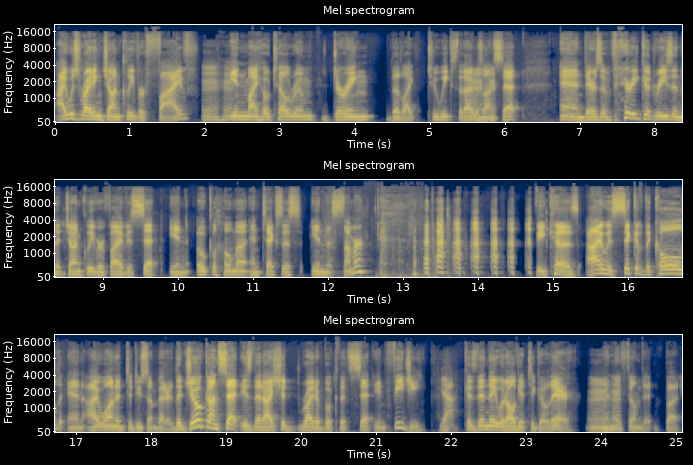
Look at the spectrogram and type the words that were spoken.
I was writing John Cleaver 5 Mm-hmm. in my hotel room during the like two weeks that I was Mm-hmm. on set. And there's a very good reason that John Cleaver 5 is set in Oklahoma and Texas in the summer. because I was sick of the cold and I wanted to do something better. The joke on set is that I should write a book that's set in Fiji Yeah. because then they would all get to go there when Mhm. they filmed it. But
